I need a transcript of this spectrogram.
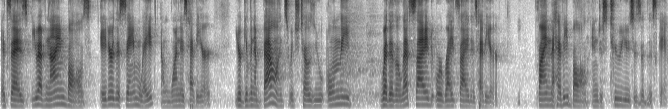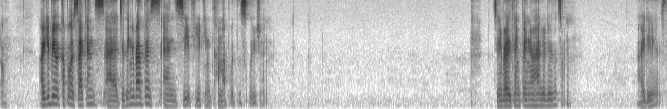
It says you have nine balls, eight are the same weight, and one is heavier. You're given a balance which tells you only whether the left side or right side is heavier. Find the heavy ball in just two uses of the scale. I'll give you a couple of seconds uh, to think about this and see if you can come up with the solution. Does anybody think they know how to do this one? Ideas?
